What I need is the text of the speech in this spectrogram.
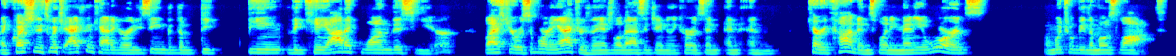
My question is, which acting category do you see the, the being the chaotic one this year? Last year was supporting actors Angela Bassett, Jamie Lee Curtis, and and and Kerry Condon splitting many awards. And which will be the most locked?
